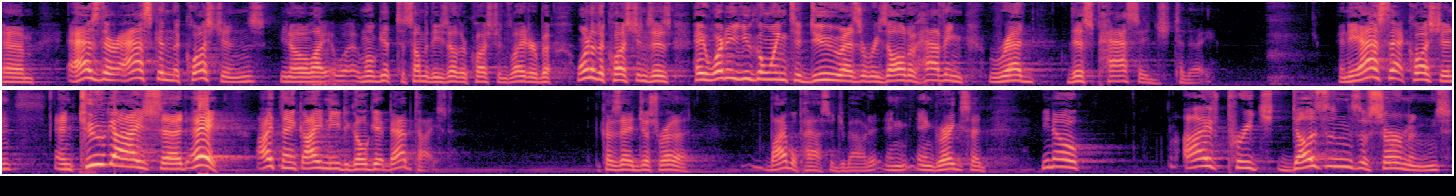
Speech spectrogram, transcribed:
um, as they're asking the questions, you know, like, and we'll get to some of these other questions later, but one of the questions is, hey, what are you going to do as a result of having read this passage today? And he asked that question, and two guys said, hey, I think I need to go get baptized. Because they had just read a Bible passage about it. And, and Greg said, you know, I've preached dozens of sermons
